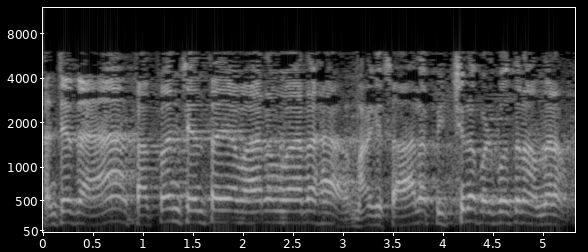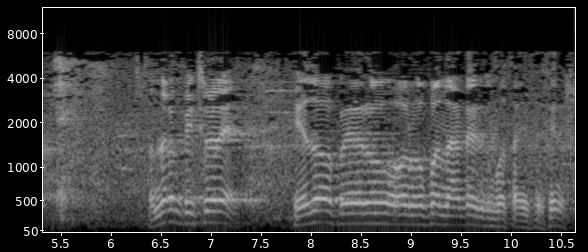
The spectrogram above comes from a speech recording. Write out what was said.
అంచేత తత్వం చింతయ వారం వార మనకి చాలా పిచ్చిలో పడిపోతున్నాం అందరం. అందరం పిచ్చిలోనే ఏదో పేరు ఓ రూపం దాంట్లో ఇరికిపోతాయి ఫినిష్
